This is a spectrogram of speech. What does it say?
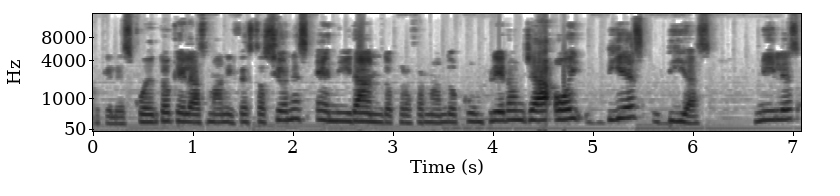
porque les cuento que las manifestaciones en Irán, doctor Fernando, cumplieron ya hoy 10 días. Miles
